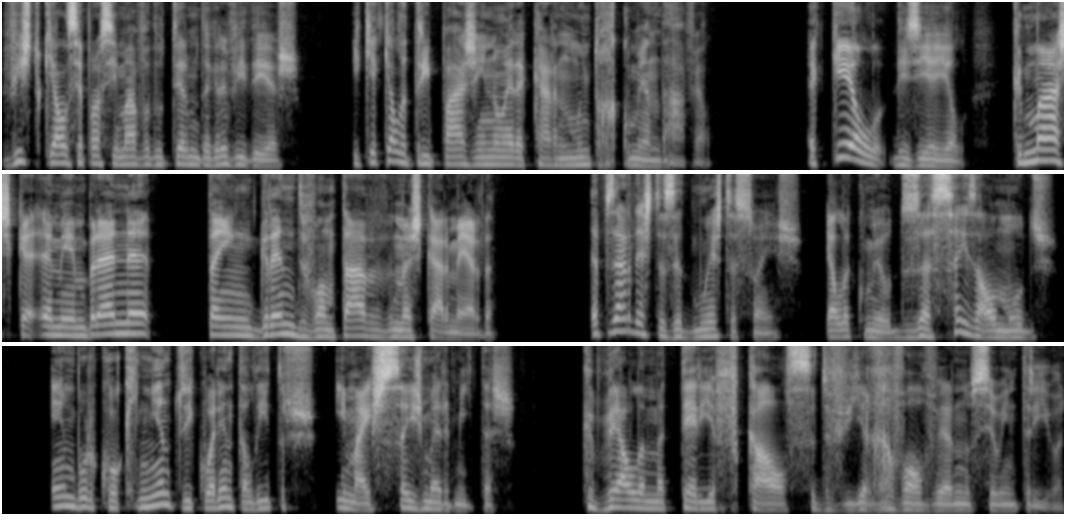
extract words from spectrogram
visto que ela se aproximava do termo da gravidez e que aquela tripagem não era carne muito recomendável. Aquele, dizia ele, que masca a membrana tem grande vontade de mascar merda. Apesar destas admoestações, ela comeu 16 almudos emborcou 540 litros e mais 6 marmitas. Que bela matéria fecal se devia revolver no seu interior.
